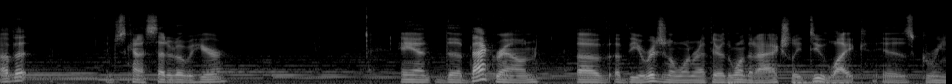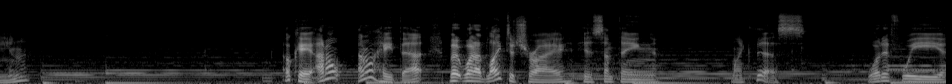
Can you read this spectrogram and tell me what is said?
of it and just kind of set it over here. And the background of, of the original one right there, the one that I actually do like is green. Okay, I don't I don't hate that, but what I'd like to try is something like this. What if we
